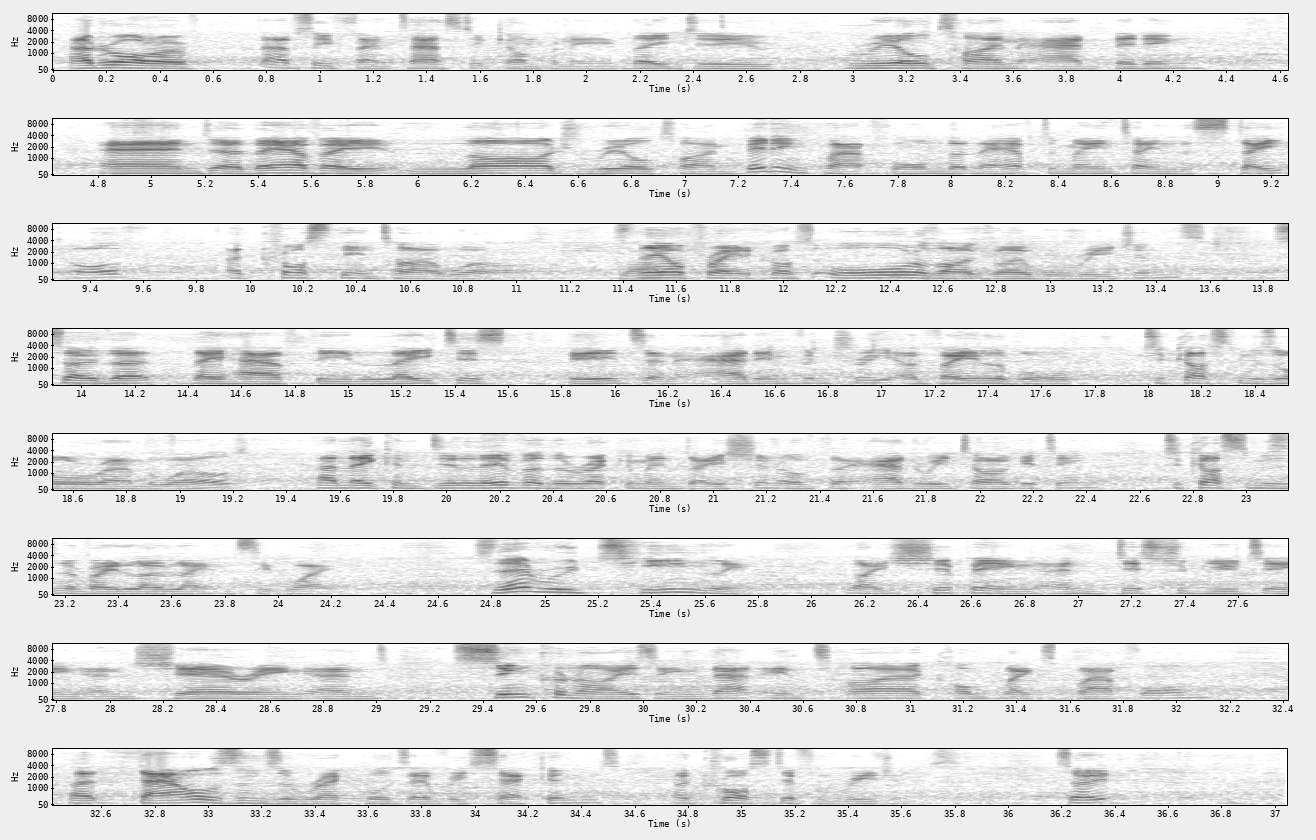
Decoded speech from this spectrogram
AdRoll are an absolutely fantastic company. They do real-time ad bidding, and uh, they have a large real-time bidding platform that they have to maintain the state of across the entire world. So they operate across all of our global regions so that they have the latest bids and ad inventory available to customers all around the world, and they can deliver the recommendation of the ad retargeting to customers in a very low latency way. So they're routinely like shipping and distributing and sharing and synchronizing that entire complex platform at thousands of records every second across different regions. So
